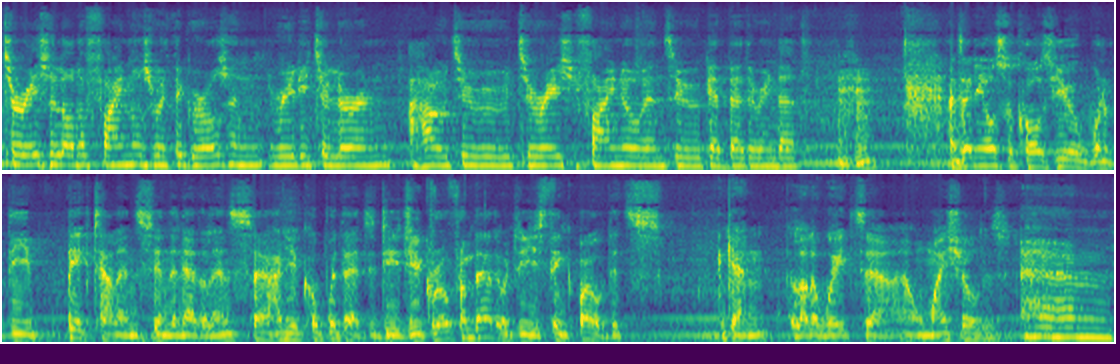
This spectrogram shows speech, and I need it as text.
to race a lot of finals with the girls and really to learn how to to race a final and to get better in that. And then he also calls you one of the big talents in the Netherlands. Uh, how do you cope with that? Did you grow from that, or do you think, wow, that's again a lot of weight uh, on my shoulders? Um,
